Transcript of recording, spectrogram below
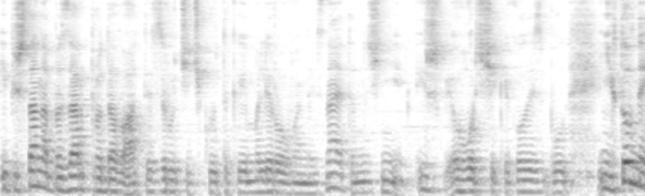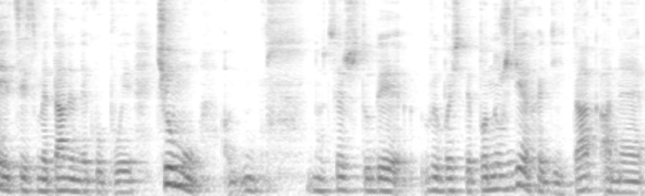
і пішла на базар продавати з ручечкою такий малірований. Знаєте, нічні горщики колись були. І ніхто в неї цієї сметани не купує. Чому? Ну це ж туди, вибачте, по нужді ходіть, так, а не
